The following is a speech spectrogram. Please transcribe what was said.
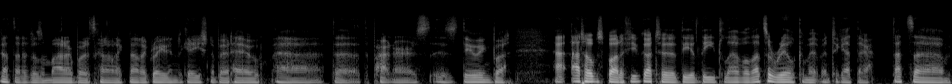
Not that it doesn't matter, but it's kind of like not a great indication about how uh, the the partner is, is doing. But at, at HubSpot, if you've got to the elite level, that's a real commitment to get there. That's um,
